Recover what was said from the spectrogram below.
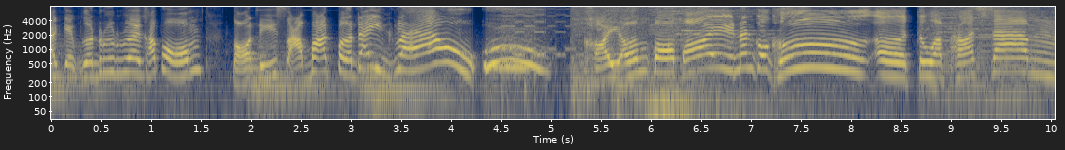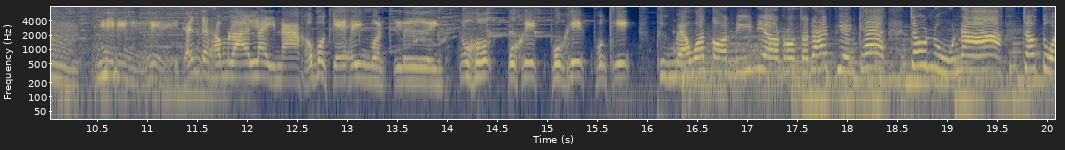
การเก็บเงินเรื่อยๆ ครับผม ตอนนี้สามารถเปิดได้อีกแล้วไข่อันต่อไป นั่นก็คือ เออตัวพลอสซัมฉันจะทำลายไล่นาเขาพวกแกให้หมดเลยโอ้โหพุกคิกพุกคิกพุกคิก ถึงแม้ว่าตอนนี้เนี่ยเราจะได้เพียงแค่เจ้าหนูนา เจ้าตัว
